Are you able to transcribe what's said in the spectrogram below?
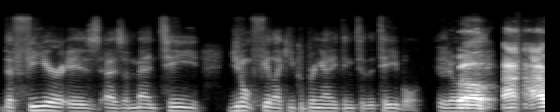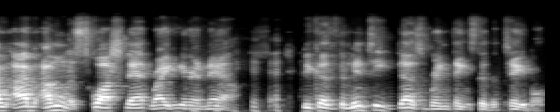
the fear is as a mentee, you don't feel like you could bring anything to the table. You know. Well, I I, I want to squash that right here and now, because the mentee does bring things to the table.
